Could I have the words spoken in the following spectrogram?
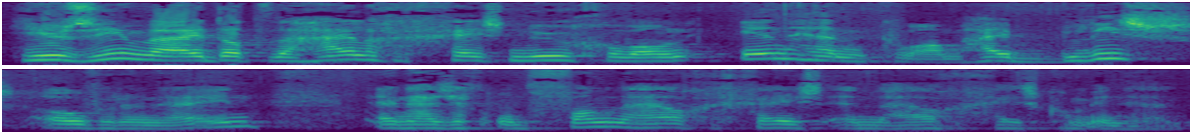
Hier zien wij dat de Heilige Geest nu gewoon in hen kwam. Hij blies over hen heen en hij zegt ontvang de Heilige Geest en de Heilige Geest kwam in hen.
